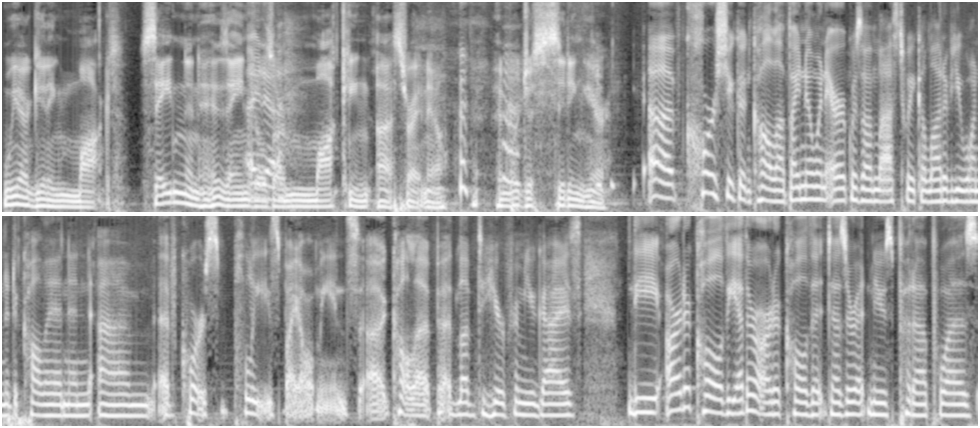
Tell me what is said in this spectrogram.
We are getting mocked. Satan and his angels are mocking us right now, and we're just sitting here. Uh, of course, you can call up. I know when Eric was on last week, a lot of you wanted to call in, and um, of course, please, by all means, uh, call up. I'd love to hear from you guys. The article, the other article that Deseret News put up was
